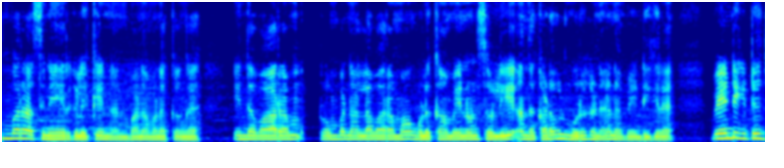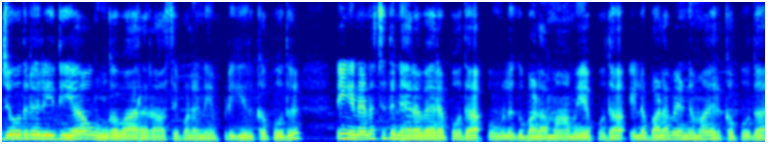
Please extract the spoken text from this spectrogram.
கும்பராசி நேயர்களுக்கு நண்பான வணக்கங்க. இந்த வாரம் ரொம்ப நல்ல வாரமாக உங்களுக்கு அமையணும்னு சொல்லி அந்த கடவுள் முருகனை நான் வேண்டிக்கிறேன். வேண்டிக்கிட்டு ஜோதிட ரீதியாக உங்கள் வார ராசி பலன் எப்படி இருக்க போது நீங்கள் நினச்சது நிறைவேற போதா? உங்களுக்கு பலமாக அமைய போதா? இல்லை பலவீனமாக இருக்க போதா?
